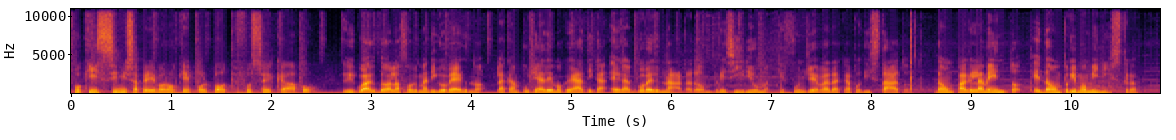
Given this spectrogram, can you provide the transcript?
pochissimi sapevano che Pol Pot fosse il capo. Riguardo alla forma di governo, la Campuchea democratica era governata da un presidium che fungeva da capo di Stato, da un Parlamento e da un primo ministro.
